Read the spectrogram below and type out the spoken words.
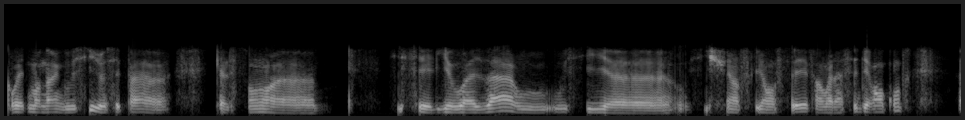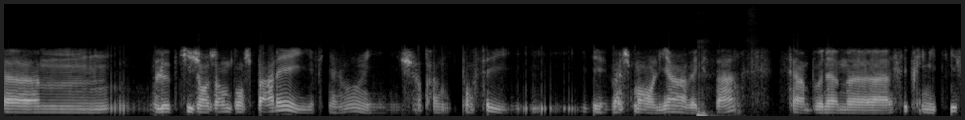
complètement dingue aussi. Je sais pas quels sont si c'est lié au hasard ou, ou si ou si je suis influencé. Enfin voilà, c'est des rencontres. Le petit Jean-Jean dont je parlais, finalement, je suis en train d'y penser, il, est vachement en lien avec ça. C'est un bonhomme assez primitif,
